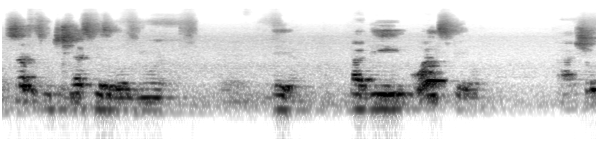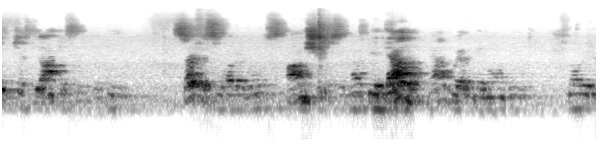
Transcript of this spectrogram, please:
the surface, which is less visible in your uh, data. But the oil spill uh, showed just the opposite. The surface water goes onshore, so it must be a down downwelling along the Florida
